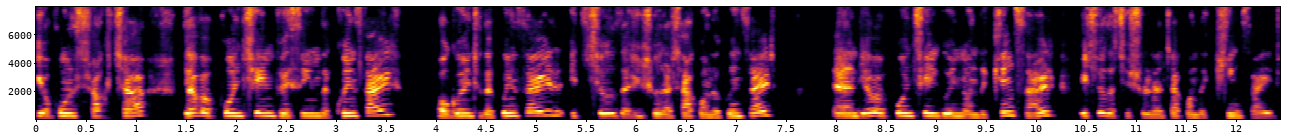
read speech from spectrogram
your pawn structure, you have a pawn chain facing the queen side or going to the queen side. It shows that you should attack on the queen side. And you have a pawn chain going on the king side. It shows that you should attack on the king side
